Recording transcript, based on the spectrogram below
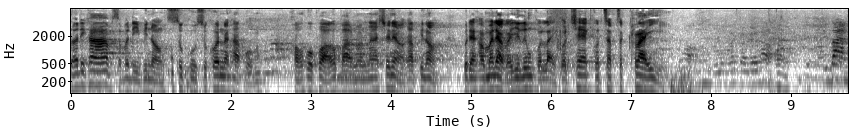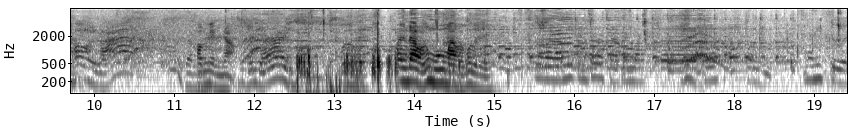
สวัสดีครับ สวัสดีพี่น้องสุขุสุขคนนะครับผมของพ่อพ่อกับาวนอนนาชาแนลครับพี่น้องผู้ใดเขามาแล้วก็อย่าลืมกดไลค์กดแชร์กด subscribe ที่บ้านห้องเลยละคอมเมนต์เนี่ยไม่ได้ไม่ได้ผมต้องมูมาผมก็เลยนี่ออโทรศัพท์คนมันมีเกิน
